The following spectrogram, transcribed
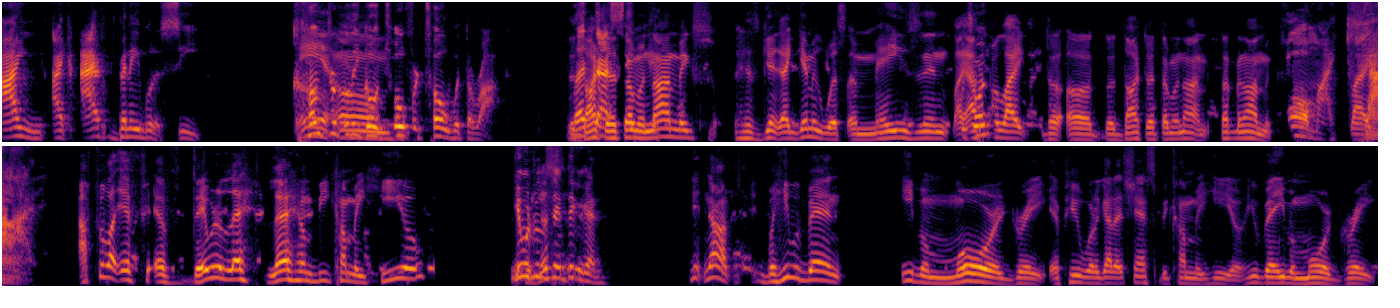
I I I've been able to see comfortably go um, toe for toe with The Rock. The Let that Doctor. Thuganomics, his that gimmick was amazing. Like Which I one? feel like the uh the Doctor Thuganomics. Oh my Like, god, I feel like if if they would let let him become a heel, he would do the same thing again. no, but he would have been even more great if he would have got a chance to become a heel. He would have been even more great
